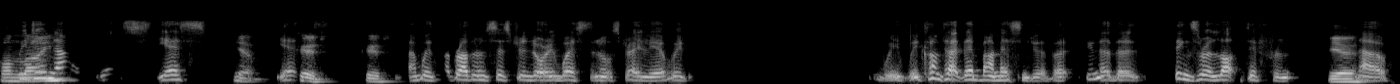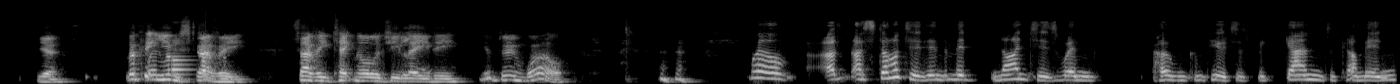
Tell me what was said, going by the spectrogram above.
online? We do now. Yes. Yes. Yeah. Yes. Good. Good. And with my brother and sister-in-law in Western Australia, we we we contact them by messenger. But you know, the things are a lot different. Yeah. Now. Yeah. Look at you, savvy, savvy technology lady. You're doing well. well, I, I started in the mid 90s when home computers began to come in,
